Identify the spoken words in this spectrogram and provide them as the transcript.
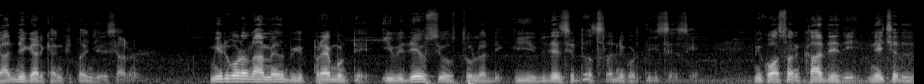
గాంధీ గారికి అంకితం చేశాను. మీరు కూడా నా మీద మీకు ప్రేమ ఉంటే ఈ విదేశీ వస్తువులన్నీ ఈ విదేశీ డ్రెస్సులన్నీ కూడా తీసేసి మీకోసం ఖాదీది నేచర్ది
